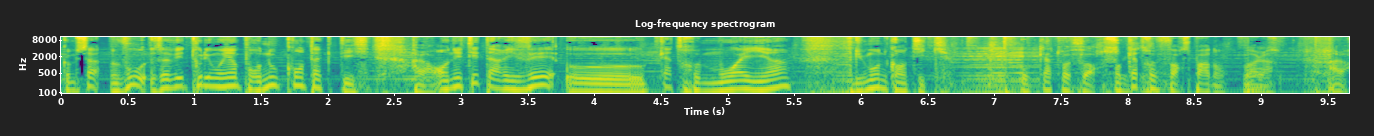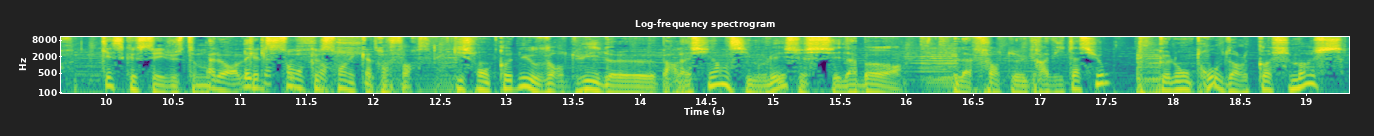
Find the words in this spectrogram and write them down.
Comme ça, vous avez tous les moyens pour nous contacter. Alors, on était arrivé aux quatre moyens du monde quantique. Aux quatre forces. Aux quatre forces, pardon. Voilà. Alors, qu'est-ce que c'est justement Alors, les quelles, sont, quelles sont les quatre forces qui sont connus aujourd'hui par la science, si vous voulez, c'est- c'est d'abord la force de gravitation que l'on trouve dans le cosmos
